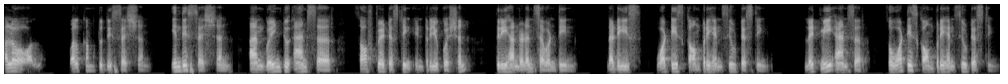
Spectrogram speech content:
Hello all, welcome to this session. In this session, I am going to answer software testing interview question 317. That is, what is comprehensive testing? Let me answer. So what is comprehensive testing?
